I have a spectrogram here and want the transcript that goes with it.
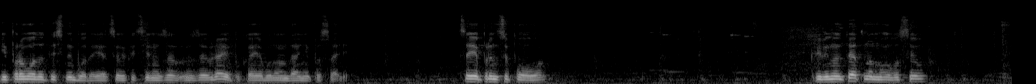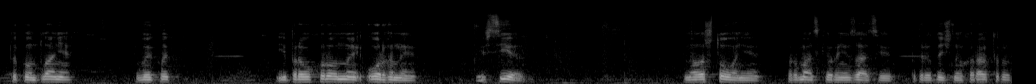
І проводитись не буде. Я це офіційно заявляю, поки я буду на даній посаді. Це є принципово. Криміналітет нам оголосив в такому плані виклик. І правоохоронні органи, і всі налаштовані громадські організації патріотичного характеру,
